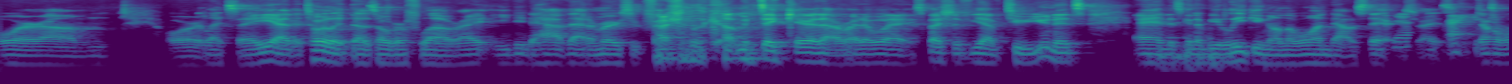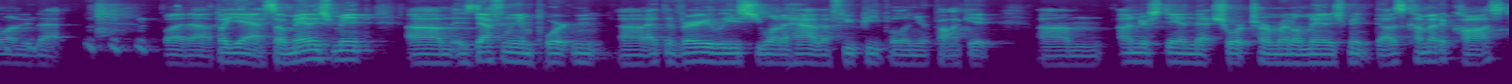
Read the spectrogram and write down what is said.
or um, or let's say, yeah, the toilet does overflow, right? You need to have that emergency professional to come and take care of that right away, especially if you have two units and it's going to be leaking on the one downstairs, yeah, right? So right. don't want to do that. but uh, but yeah, so management um, is definitely important. Uh, at the very least, you want to have a few people in your pocket. Um, understand that short-term rental management does come at a cost,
